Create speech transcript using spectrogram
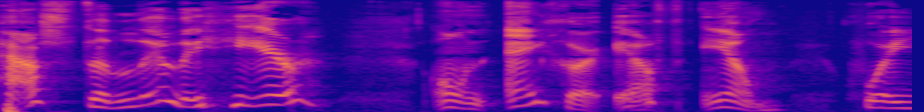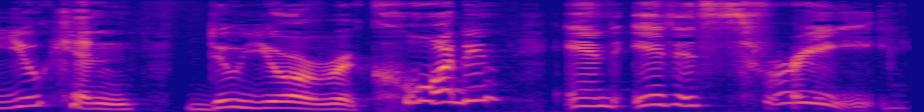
Pastor Lillie here on Anchor FM, where you can do your recording and it is free.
